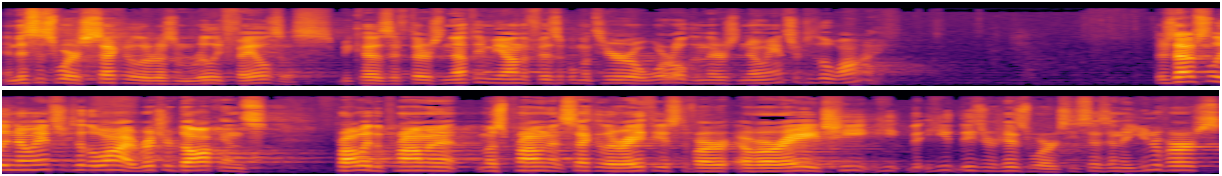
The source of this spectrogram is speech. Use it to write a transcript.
And this is where secularism really fails us, because if there's nothing beyond the physical material world, then there's no answer to the why. There's absolutely no answer to the why. Richard Dawkins, probably the prominent, most prominent secular atheist of our, of our age, he, he, he, these are his words. He says, In a universe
